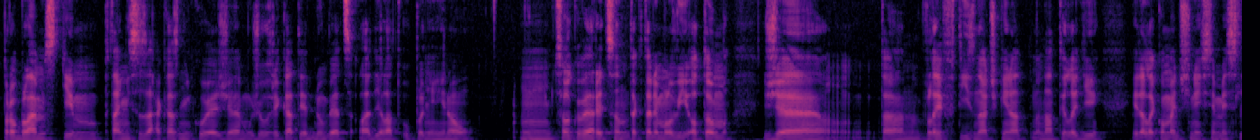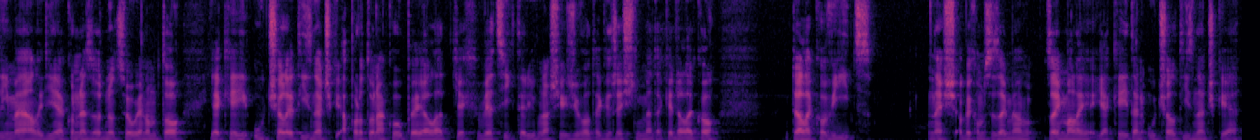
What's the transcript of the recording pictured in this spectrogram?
Problém s tím ptaní se zákazníků je, že můžou říkat jednu věc, ale dělat úplně jinou. Mm, celkově Ricen tak tady mluví o tom, že ten vliv té značky na, na ty lidi je daleko menší, než si myslíme a lidi jako nezhodnocují jenom to, jaký účel je té značky a proto nakoupí, ale těch věcí, které v našich životech řešíme, tak je daleko, daleko víc, než abychom se zajímali, jaký ten účel té značky je.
